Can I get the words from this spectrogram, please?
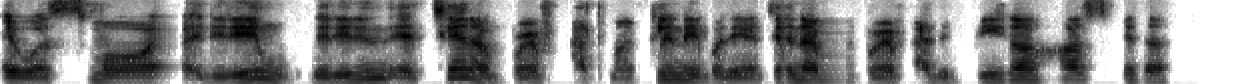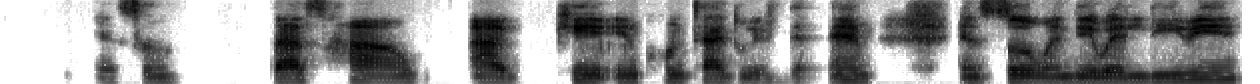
it was small. They didn't they didn't attend a birth at my clinic, but they attended a birth at the bigger hospital. And so that's how I came in contact with them. And so when they were leaving,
